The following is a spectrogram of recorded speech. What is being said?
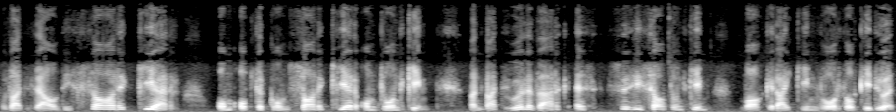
wat wel die sade keer om op te kom, sade keer om te ontkiem. Want wat hoe hulle werk is soos die saad ontkiem, maak jy daai kiem worteltjie dood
